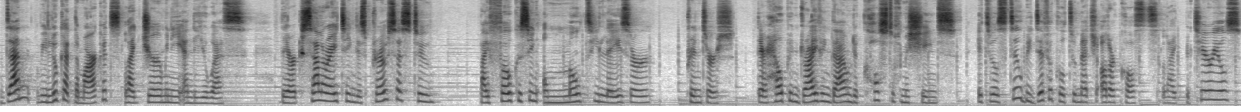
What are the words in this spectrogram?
Then we look at the markets like Germany and the US. They're accelerating this process too by focusing on multi-laser printers. They're helping driving down the cost of machines. It will still be difficult to match other costs like materials,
